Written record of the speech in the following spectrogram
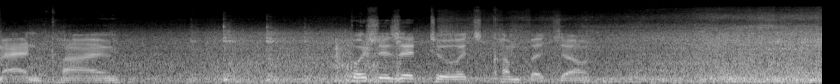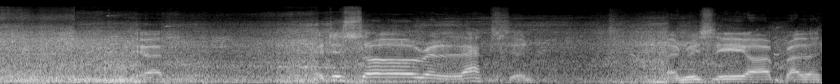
Mankind. pushes it to its comfort zone. Yes. It is so relaxing. And we see our brother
